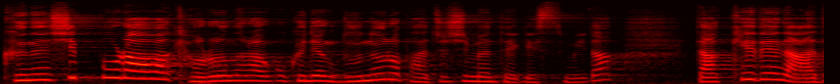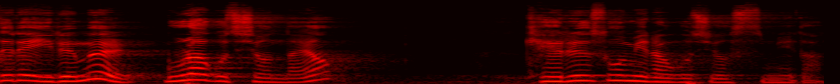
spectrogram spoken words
그는 십보라와 결혼을 하고 그냥 눈으로 봐주시면 되겠습니다. 낳게 된 아들의 이름을 뭐라고 지었나요? 게르솜이라고 지었습니다.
